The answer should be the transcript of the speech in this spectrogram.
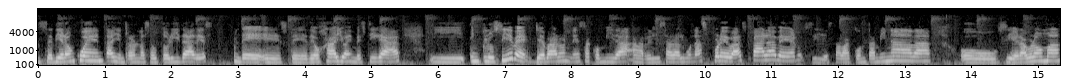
se dieron cuenta y entraron las autoridades de este de Ohio a investigar y inclusive llevaron esa comida a realizar algunas pruebas para ver si estaba contaminada o si era broma,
